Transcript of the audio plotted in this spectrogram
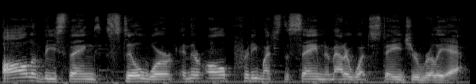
all of these things still work and they're all pretty much the same no matter what stage you're really at.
